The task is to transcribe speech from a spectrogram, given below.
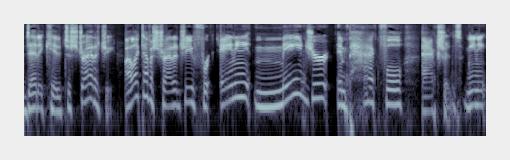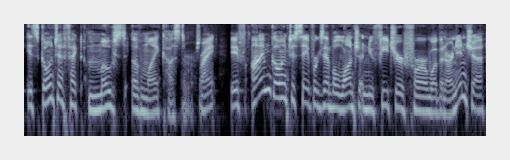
dedicated to strategy. I like to have a strategy for any major impactful actions, meaning it's going to affect most of my customers, right? If I'm going to say, for example, launch a new feature for Webinar Ninja,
